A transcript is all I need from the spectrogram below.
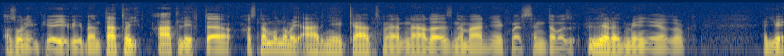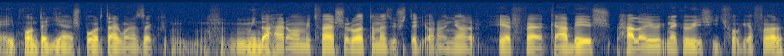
az olimpia évében. Tehát, hogy átlépte, azt nem mondom, hogy árnyékát, mert nála ez nem árnyék, mert szerintem az ő eredményei azok egy, pont egy ilyen sportágban ezek mind a három, amit felsoroltam, ezüst egy aranyjal ér fel kb. és hála jögnek ő is így fogja föl.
